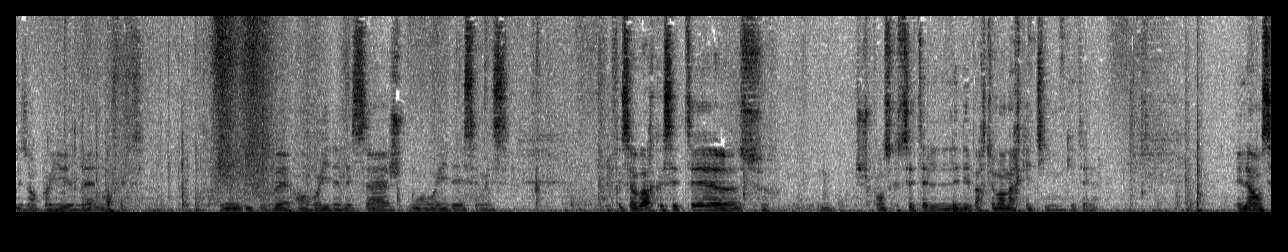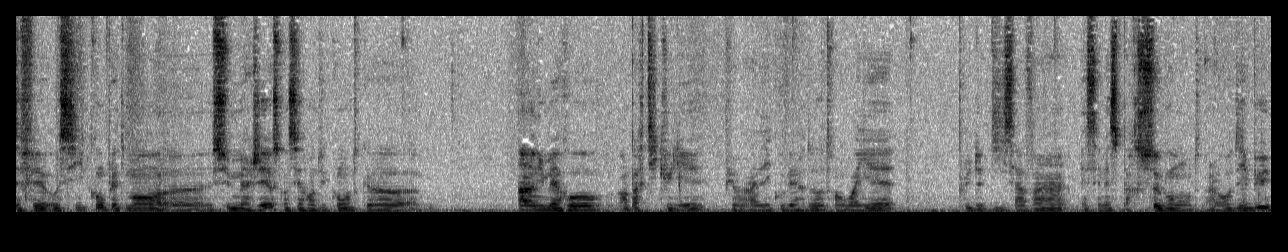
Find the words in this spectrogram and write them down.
les employés eux-mêmes en fait. Et ils pouvaient envoyer des messages ou envoyer des SMS. Il faut savoir que c'était, euh, je pense que c'était les départements marketing qui étaient là. Et là, on s'est fait aussi complètement euh, submerger parce qu'on s'est rendu compte que un numéro en particulier, puis on a découvert d'autres, envoyait plus de 10 à 20 SMS par seconde. Alors au début,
